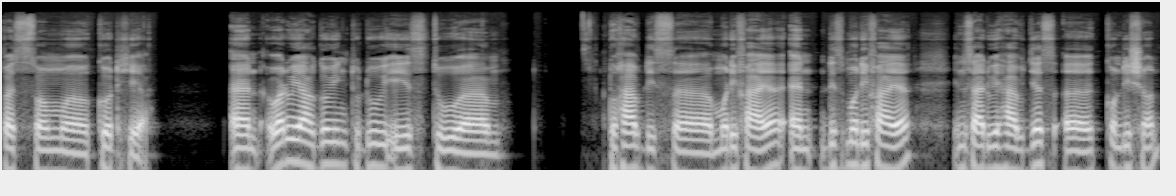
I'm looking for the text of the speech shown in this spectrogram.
pass some code here. And what we are going to do is to um, to have this uh, modifier and this modifier inside we have just a condition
